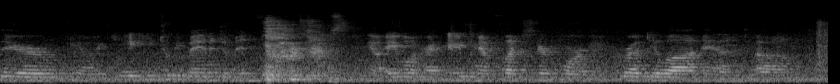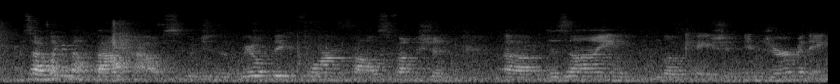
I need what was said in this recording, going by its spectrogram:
there, you know, he, he took advantage of influencers, you know, Abraham, Abraham Flexner for curricula and, um, so I wonder about Bauhaus, which is a real big form follows function, uh, design location in Germany.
